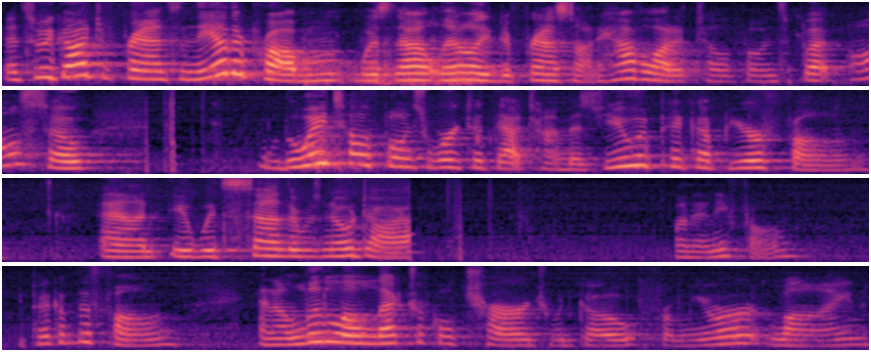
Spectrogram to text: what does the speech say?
And so we got to France, and the other problem was not, only did France not have a lot of telephones, but also the way telephones worked at that time is you would pick up your phone, and it would send, there was no dial on any phone. You pick up the phone, and a little electrical charge would go from your line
